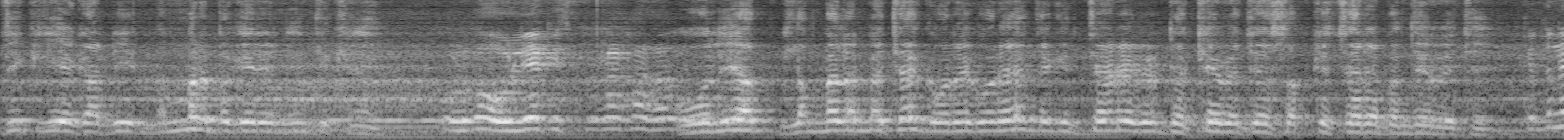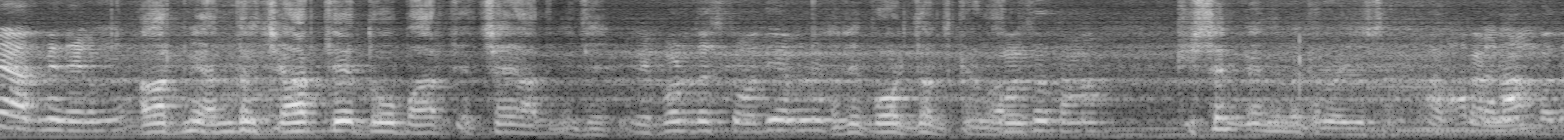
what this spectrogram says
دکھ رہی ہے گاڑی نمبر وغیرہ نہیں دکھ رہے ہیں۔ ان کا اولیا کس پرکار کا تھا؟ اولیا لمبے لمبے تھے گورے گورے لیکن چہرے ڈھکے ہوئے تھے سب کے چہرے بندے ہوئے تھے۔ کتنے آدمی تھے آدمی اندر چار تھے دو باہر تھے چھ آدمی تھے۔ رپورٹ درج کروا رپورٹ درج کروا۔ کون کشن گنج میں کروائیے سر۔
